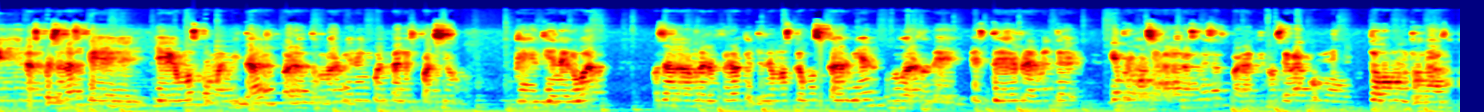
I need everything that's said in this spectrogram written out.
en las personas que lleguemos como a invitar para tomar bien en cuenta el espacio que tiene lugar. O sea, me refiero a que tenemos que buscar bien un lugar donde esté realmente bien proporcionadas las mesas para que no se vea como todo amontonado.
